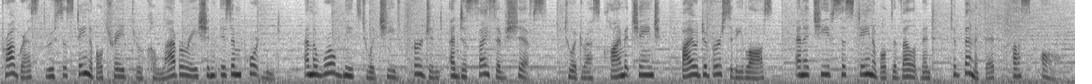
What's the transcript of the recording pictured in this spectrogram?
Progress through sustainable trade through collaboration is important, and the world needs to achieve urgent and decisive shifts to address climate change, biodiversity loss, and achieve sustainable development to benefit us all.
